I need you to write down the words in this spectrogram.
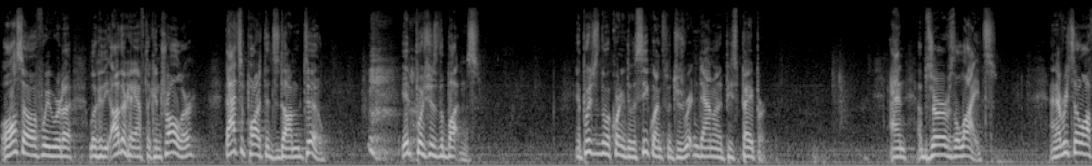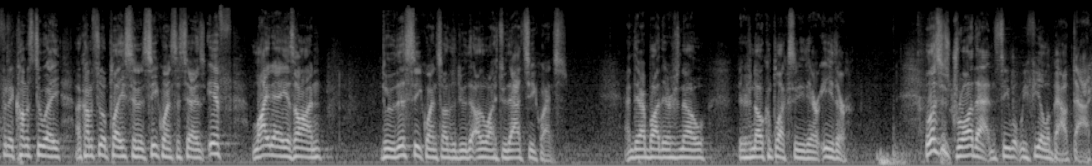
also if we were to look at the other half, the controller, that's a part that's dumb too. It pushes the buttons. It pushes them according to a sequence which is written down on a piece of paper and observes the lights. And every so often it comes to a, uh, comes to a place in a sequence that says, if light A is on, do this sequence, other do the, otherwise do that sequence. And thereby there's no, there's no complexity there either. But let's just draw that and see what we feel about that.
